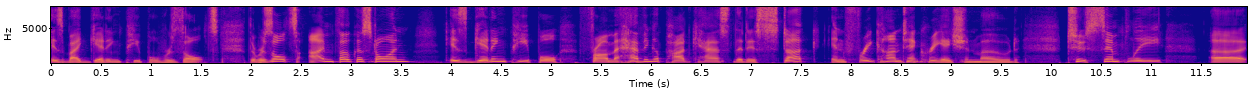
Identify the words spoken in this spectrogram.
is by getting people results. The results I'm focused on is getting people from having a podcast that is stuck in free content creation mode to simply uh,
